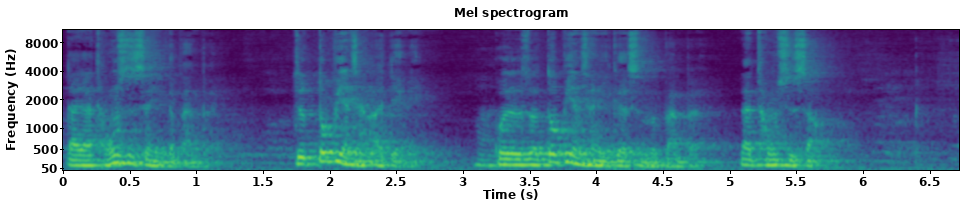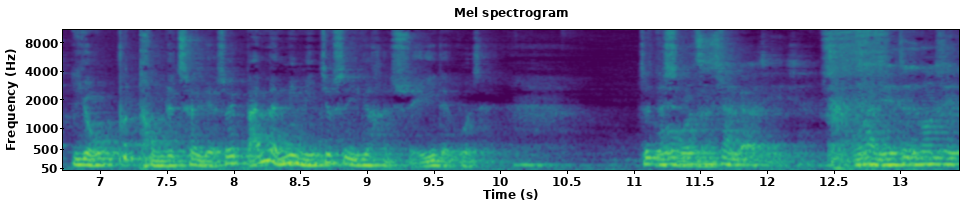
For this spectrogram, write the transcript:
大家同时升一个版本，就都变成二点零，或者说都变成一个什么版本，那同时上，有不同的策略，所以版本命名就是一个很随意的过程，真的是我我只是想了解一下，我感觉这个东西，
